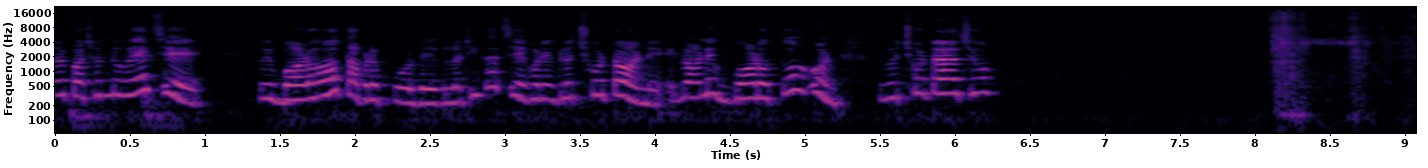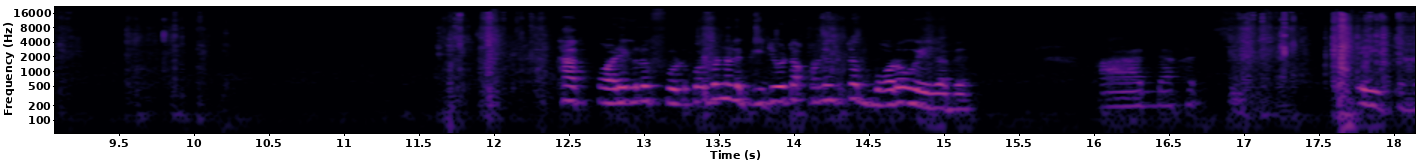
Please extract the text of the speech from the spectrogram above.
তোর পছন্দ হয়েছে? তুমি বড় হও, তারপরে পরবে এগুলো, ঠিক আছে? এখন এগুলো ছোট অনেক, এগুলো অনেক বড় তো এখন। তুমি ছোট আছো। থাক, পরে এগুলো ফোল্ড করব, নাহলে ভিডিওটা অনেকটা বড় হয়ে যাবে। আর দেখাচ্ছি, এইটা।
